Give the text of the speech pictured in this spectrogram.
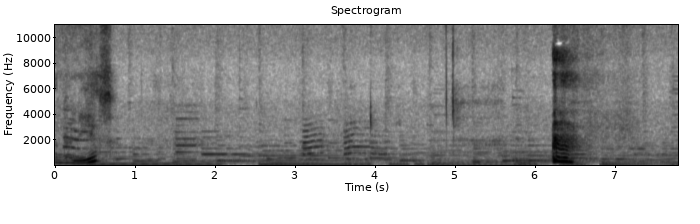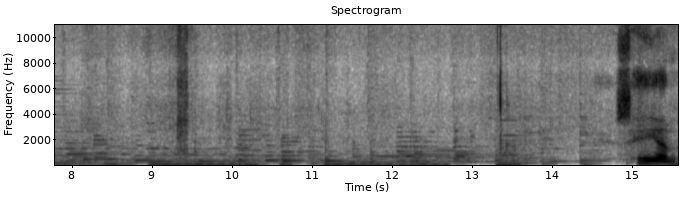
underneath. There's a um,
